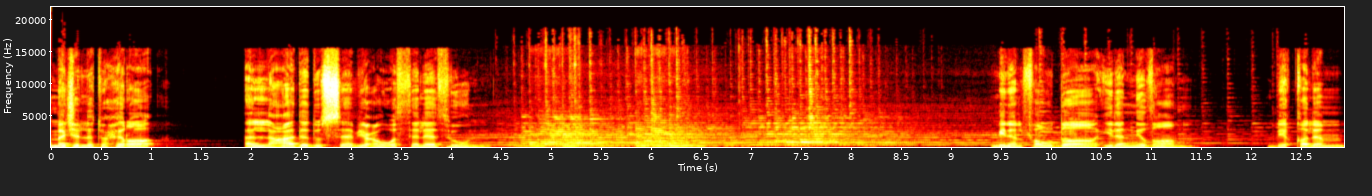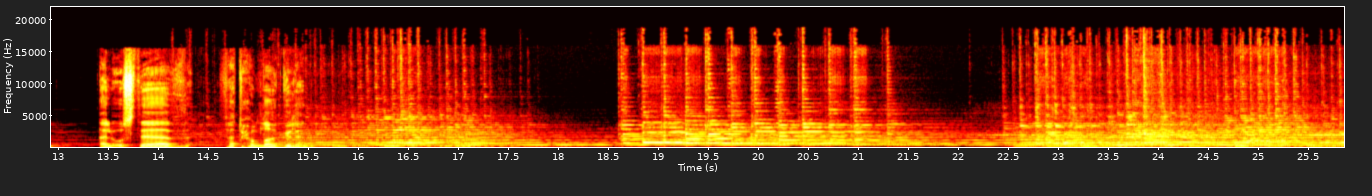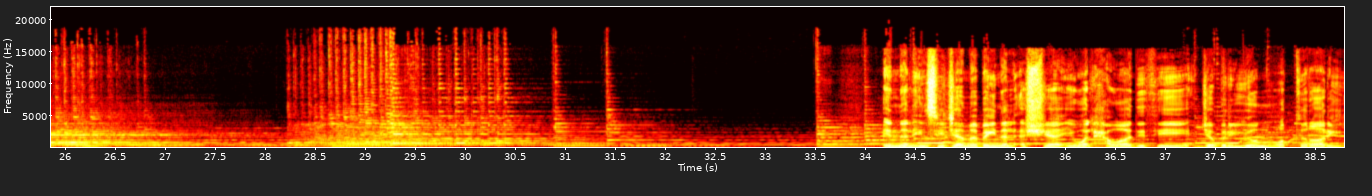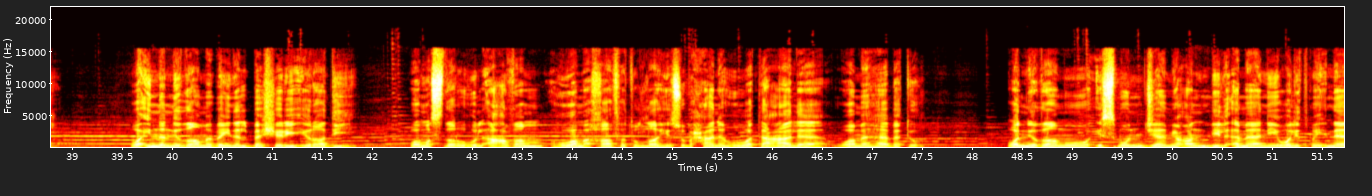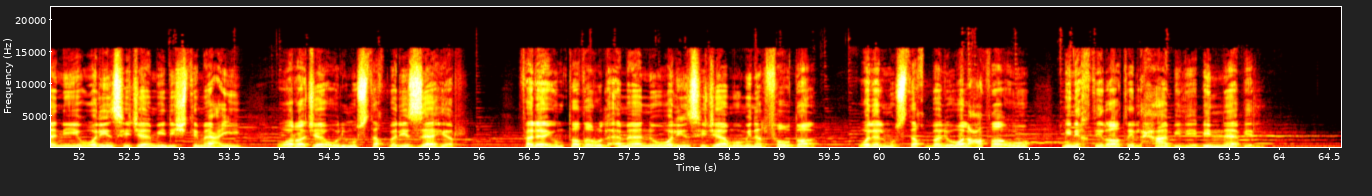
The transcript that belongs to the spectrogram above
مجلة حراء العدد السابع والثلاثون. من الفوضى إلى النظام بقلم الأستاذ فتح الله جلن. إن الانسجام بين الأشياء والحوادث جبري واضطراري وإن النظام بين البشر إرادي ومصدره الأعظم هو مخافة الله سبحانه وتعالى ومهابته. والنظام اسم جامع للأمان والاطمئنان والانسجام الاجتماعي ورجاء المستقبل الزاهر فلا ينتظر الأمان والانسجام من الفوضى ولا المستقبل والعطاء من اختلاط الحابل بالنابل.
